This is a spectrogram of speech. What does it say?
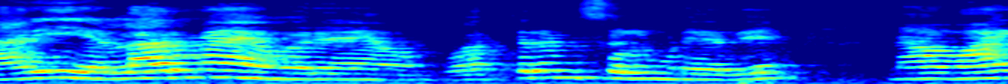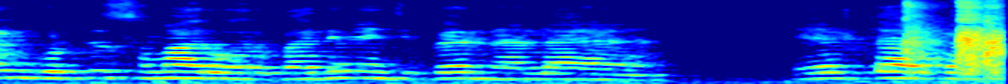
நிறைய எல்லாருமே ஒரு ஒருத்தருன்னு சொல்ல முடியாது. நான் வாங்கி கொடுத்து சுமார் ஒரு பதினஞ்சு பேர் நல்ல ஹெல்த்தாக இருக்காங்க.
